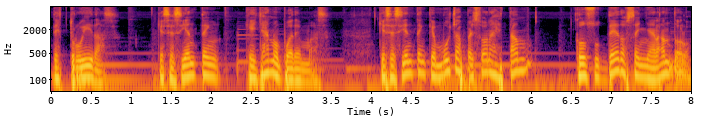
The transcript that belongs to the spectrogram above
destruidas, que se sienten que ya no pueden más, que se sienten que muchas personas están con sus dedos señalándolo,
